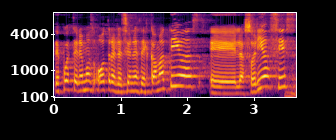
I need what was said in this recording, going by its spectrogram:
Después tenemos otras lesiones descamativas, eh, la psoriasis,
